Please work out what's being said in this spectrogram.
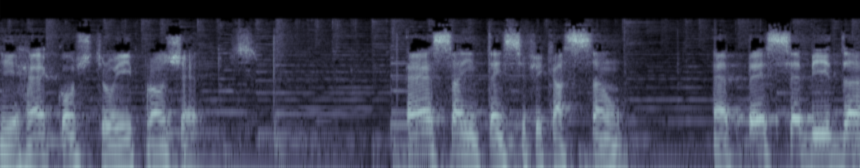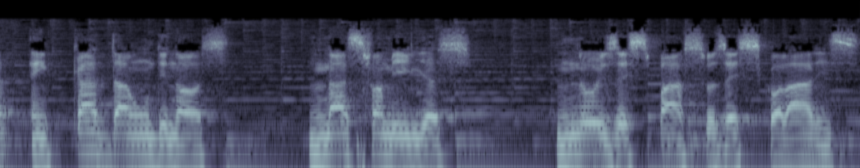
e reconstruir projetos. Essa intensificação é percebida em cada um de nós, nas famílias, nos espaços escolares,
